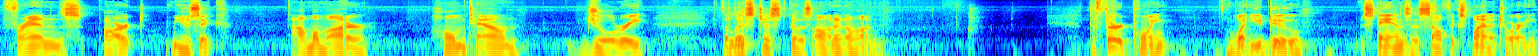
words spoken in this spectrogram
friends, art, music, alma mater, hometown, jewelry. The list just goes on and on. The third point, what you do, stands as self explanatory.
